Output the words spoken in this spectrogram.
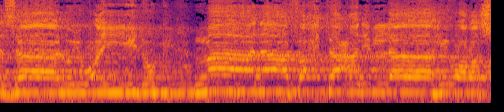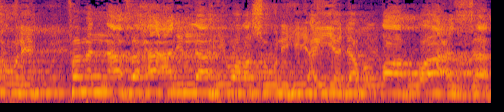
يزال يؤيدك. ما نافحت عن الله ورسوله فمن نافح عن الله ورسوله أيده الله واعزه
